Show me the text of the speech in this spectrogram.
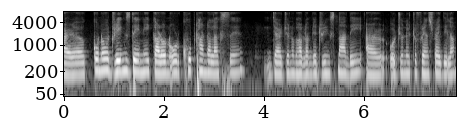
আর কোনো ড্রিঙ্কস দেয়নি কারণ ওর খুব ঠান্ডা লাগছে, যার জন্য ভাবলাম যে ড্রিঙ্কস না দেই, আর ওর জন্য একটু ফ্রেঞ্চ ফ্রাই দিলাম।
